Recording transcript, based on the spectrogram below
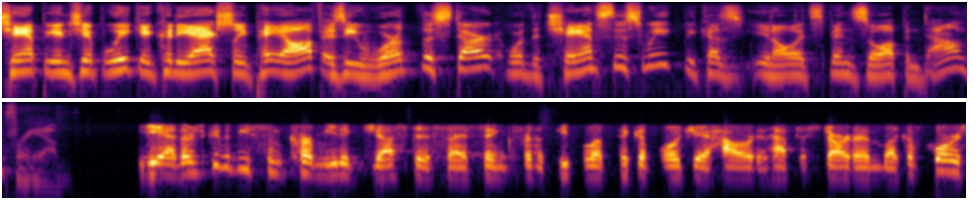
championship weekend, could he actually pay off? Is he worth the start or the chance this week? Because you know it's been so up and down for him. Yeah, there's going to be some karmic justice, I think, for the people that pick up OJ Howard and have to start him. Like, of course,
